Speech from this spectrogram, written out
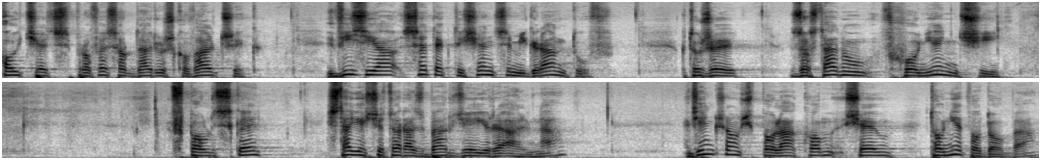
ojciec profesor Dariusz Kowalczyk, wizja setek tysięcy migrantów, którzy zostaną wchłonięci w Polskę, staje się coraz bardziej realna. Większość Polakom się to nie podoba,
